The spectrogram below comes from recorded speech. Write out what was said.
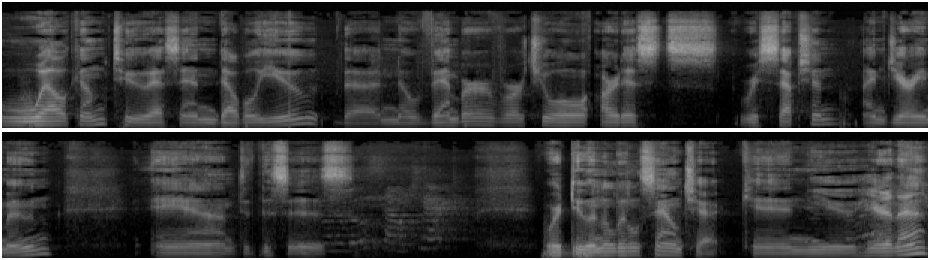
Welcome to SNW, the November Virtual Artists Reception. I'm Jerry Moon, and this is. We're doing a little sound check. Can you hear that?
